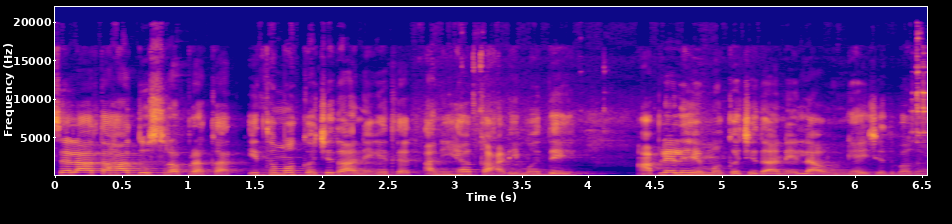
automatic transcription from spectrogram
चला आता हा दुसरा प्रकार. इथं मकाचे दाणे घेतल्यात आणि ह्या काडीमध्ये आपल्याला हे मकाचे दाणे लावून घ्यायचेत बघा.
